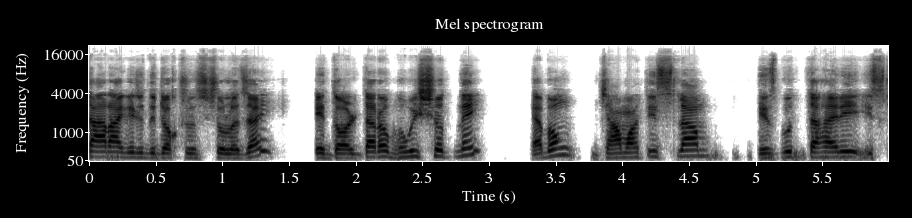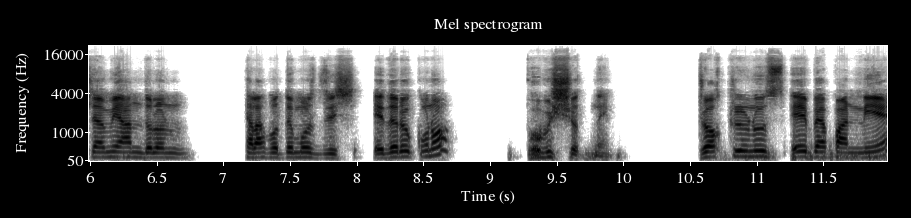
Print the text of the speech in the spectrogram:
তার আগে যদি ডক্টরনুস চলে যায় এই দলটারও ভবিষ্যৎ নেই এবং জামাত ইসলাম, হিজবুত তাহারি, ইসলামী আন্দোলন, খেলাফতে মজলিস, এদেরও কোনো ভবিষ্যৎ নেই। ডক্টর এ ব্যাপার নিয়ে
